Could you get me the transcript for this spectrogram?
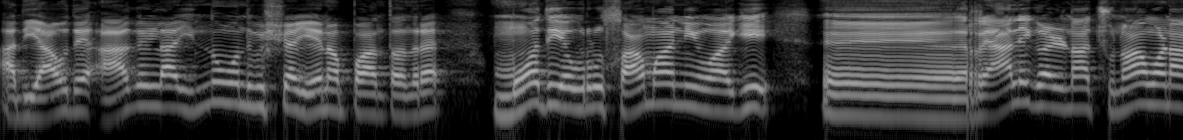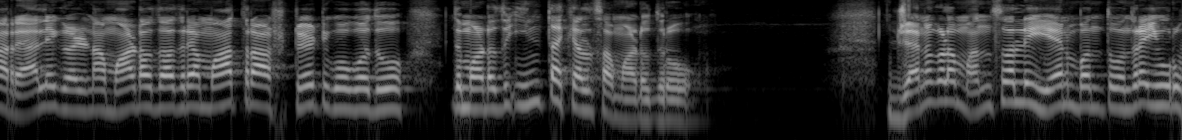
ಅದು ಯಾವುದೇ ಆಗಲಿಲ್ಲ. ಇನ್ನೂ ಒಂದು ವಿಷಯ ಏನಪ್ಪ ಅಂತಂದರೆ, ಮೋದಿಯವರು ಸಾಮಾನ್ಯವಾಗಿ ರ್ಯಾಲಿಗಳನ್ನ ಚುನಾವಣಾ ರ್ಯಾಲಿಗಳನ್ನ ಮಾಡೋದಾದರೆ ಮಾತ್ರ ಆ ಸ್ಟೇಟಿಗೆ ಹೋಗೋದು, ಇದು ಮಾಡೋದು ಇಂಥ ಕೆಲಸ ಮಾಡಿದ್ರು. ಜನಗಳ ಮನಸ್ಸಲ್ಲಿ ಏನು ಬಂತು ಅಂದರೆ ಇವರು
